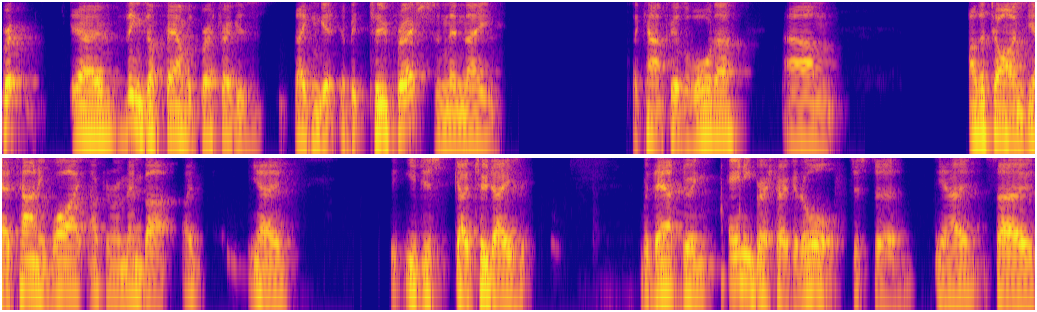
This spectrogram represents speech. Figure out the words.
you know, things I've found with breaststroke is they can get a bit too fresh, and then they they can't feel the water. Um, other times, you know, Tarnee White, I can remember, I, you know, you just go two days without doing any breaststroke at all, just to, you know, so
